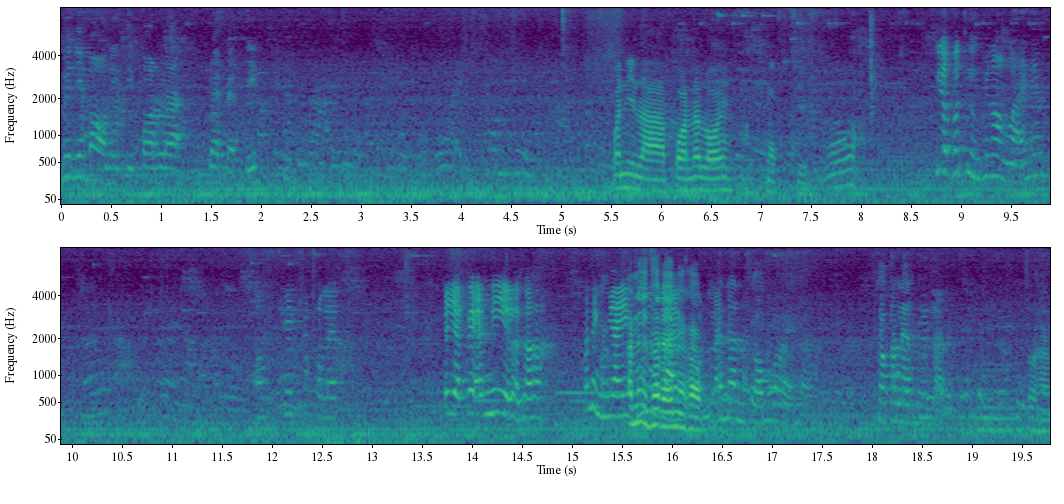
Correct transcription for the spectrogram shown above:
มินิมอลนี่สิปอนละร้อยแปดสิบวานิลาปอนด์ละร้อยหกสิบโอ้ เรียกว่าถึงพี่น้องหลายเนี่ยเอาเค้กช็อกโกแลตแต่อยากได้อันนี้แล้วนะมันถึงใหญ่อันนี้เท่าไหรเนี่ยครับ อันนั้นสองร้อยค่ะ ช็อกโกแลตคือกันอืมตาหัก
